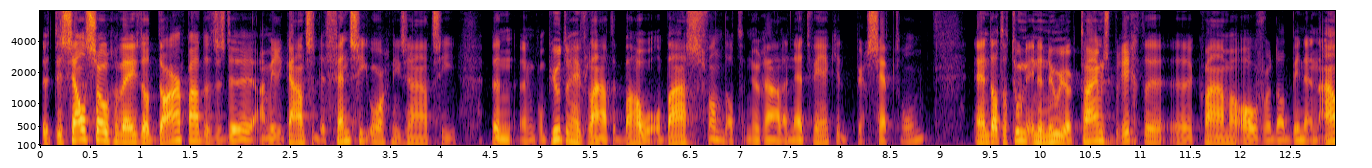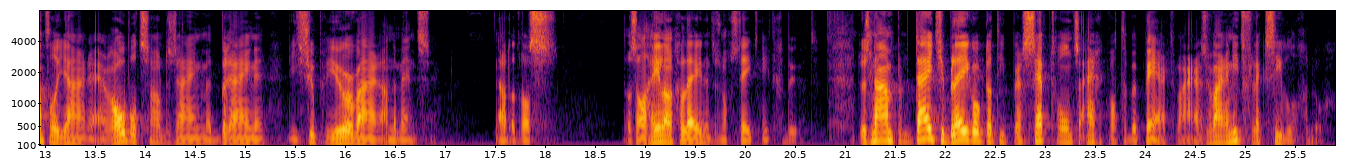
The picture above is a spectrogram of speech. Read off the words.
het is zelfs zo geweest dat DARPA, dat is de Amerikaanse defensieorganisatie, een, een computer heeft laten bouwen op basis van dat neurale netwerkje, het perceptron. En dat er toen in de New York Times berichten uh, kwamen over dat binnen een aantal jaren er robots zouden zijn met breinen die superieur waren aan de mensen. Nou, dat, was, dat is al heel lang geleden, het is nog steeds niet gebeurd. Dus na een tijdje bleek ook dat die perceptrons eigenlijk wat te beperkt waren. Ze waren niet flexibel genoeg.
